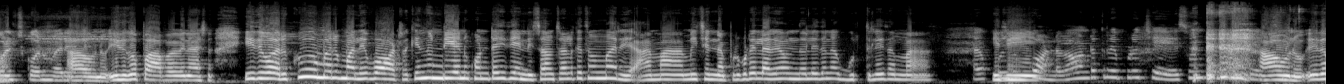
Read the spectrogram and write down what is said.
పోల్చుకొని మరి. అవును. ఇదిగో పాప వినాశనం. ఇది వరకు మరి మళ్ళీ వాటర్ కింద ఉండి అనుకుంటా ఇది ఎన్ని సంవత్సరాల క్రితం మరి? మా మీ చిన్నప్పుడు కూడా ఇలాగే ఉందో లేదో నాకు గుర్తులేదమ్మా. కొంచెం కొండగా ఉండక ఇప్పుడు చేసి. అవును. ఏదో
